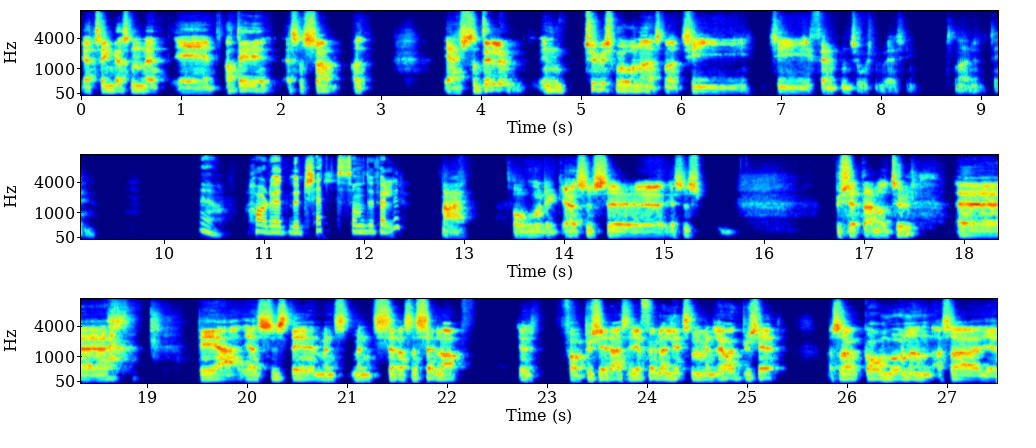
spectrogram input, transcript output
jeg tænker sådan, at, øh, og det, altså så, og, ja, så det løb en typisk måned er sådan noget 10, 10-15.000, vil jeg sige. Sådan noget den Ja. Har du et budget, som du følger? Nej, overhovedet ikke. Jeg synes, øh, jeg synes budget der er noget tøl. Øh, det er, jeg synes, det, man, man sætter sig selv op øh, for budgetter. Altså, jeg føler lidt sådan, at man laver et budget, og så går måneden, og så ja,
